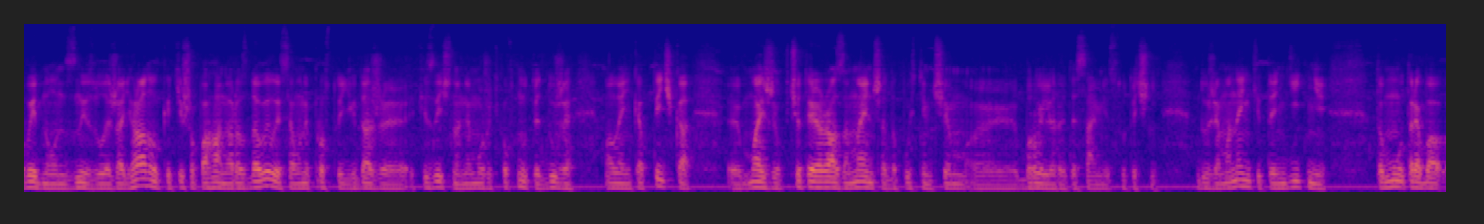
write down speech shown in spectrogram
Видно, он знизу лежать гранулки. Ті, що погано роздавилися, вони просто їх навіть фізично не можуть ковтнути. Дуже маленька птичка, е, майже в 4 рази менша, допустим, чим е, бройлери, те самі суточні. Дуже маленькі, тендітні. Тому треба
